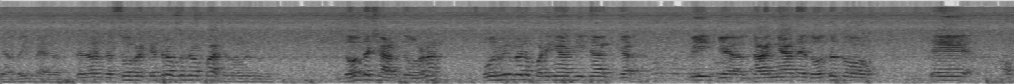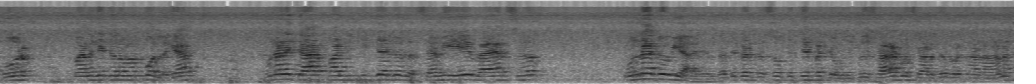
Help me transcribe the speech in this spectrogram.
ਗਿਆ ਬਈ ਪੈਦਾ। ਤੇ ਤਾਂ ਦੱਸੋ ਫਿਰ ਕਿੱਧਰੋਂ ਕਿੱਧਰੋਂ ਭੱਜ ਲਓਗੇ ਤੁਸੀਂ? ਦੁੱਧ ਛੱਡ ਦਿਓ, ਹਨਾ? ਹੋਰ ਵੀ ਮੈਨੂੰ ਬੜੀਆਂ ਚੀਜ਼ਾਂ ਵੀ ਗਾਈਆਂ ਦੇ ਦੁੱਧ ਤੋਂ ਤੇ ਹੋਰ ਮੰਨ ਕੇ ਚਲੋ ਮੈਂ ਭੁੱਲ ਗਿਆ। ਉਹਨਾਂ ਨੇ ਚਾਰ ਪੰਜ ਚੀਜ਼ਾਂ ਜੋ ਦੱਸਿਆ ਵੀ ਇਹ ਵਾਇਰਸ ਉਹਨਾਂ ਚੋਂ ਵੀ ਆ ਜਾਂਦਾ ਤੇ ਫਿਰ ਦੱਸੋ ਕਿੱਥੇ ਭੱਜੋਗੇ? ਤੁਸੀਂ ਸਾਰਾ ਕੁਝ ਛੱਡ ਦਿਓ ਪਰ ਖਾਣਾ, ਹਨਾ?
